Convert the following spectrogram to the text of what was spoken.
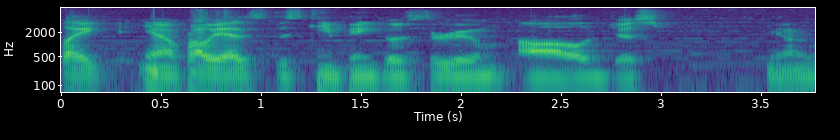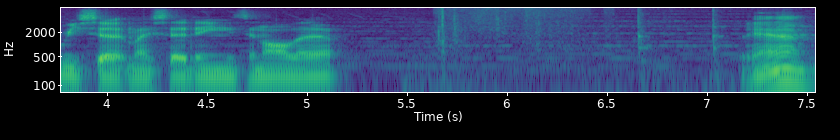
like you know probably as this campaign goes through I'll just you know reset my settings and all that yeah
